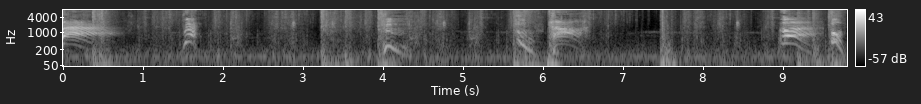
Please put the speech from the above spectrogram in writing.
Ha! Rah! Ha! Ah! Oof!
